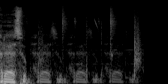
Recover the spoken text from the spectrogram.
impresso. impresso, impresso, impresso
